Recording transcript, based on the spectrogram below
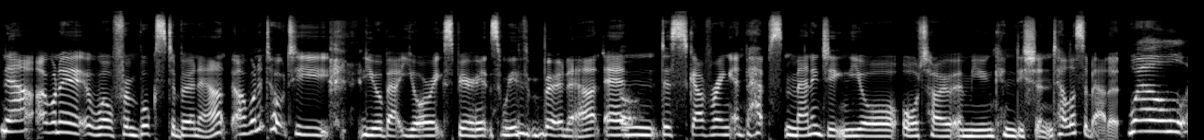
Now, I want to, well, from books to burnout, I want to talk to you, you about your experience with burnout and oh. discovering and perhaps managing your autoimmune condition. Tell us about it. Well,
